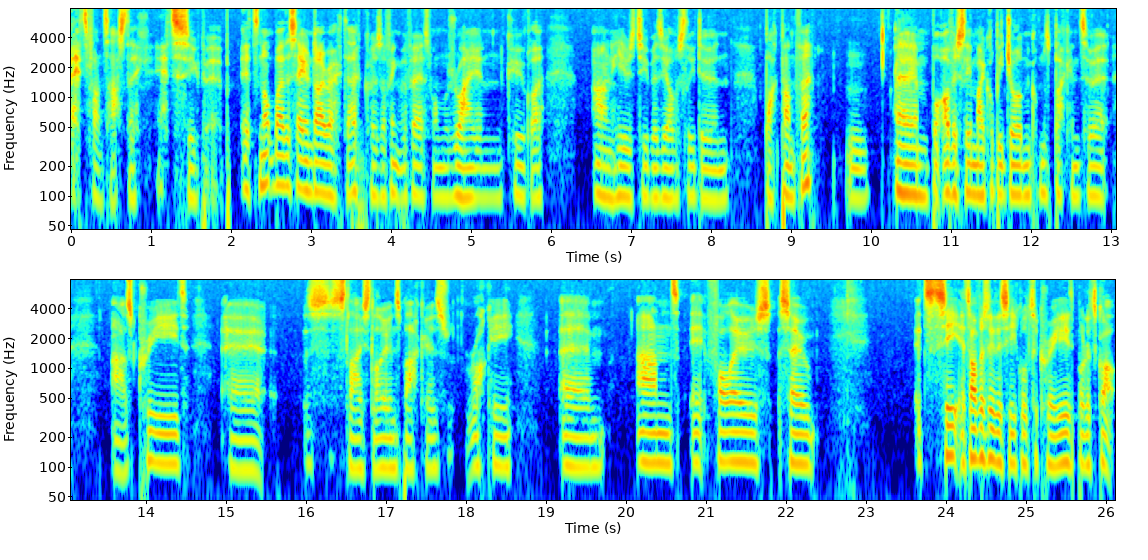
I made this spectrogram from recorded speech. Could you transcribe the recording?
it's fantastic. It's superb. It's not by the same director because I think the first one was Ryan Coogler, and he was too busy obviously doing Black Panther. Mm. Um, but obviously Michael B. Jordan comes back into it as Creed. Uh, Sly Stallone's back as Rocky, um, and it follows. So it's see, it's obviously the sequel to Creed, but it's got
